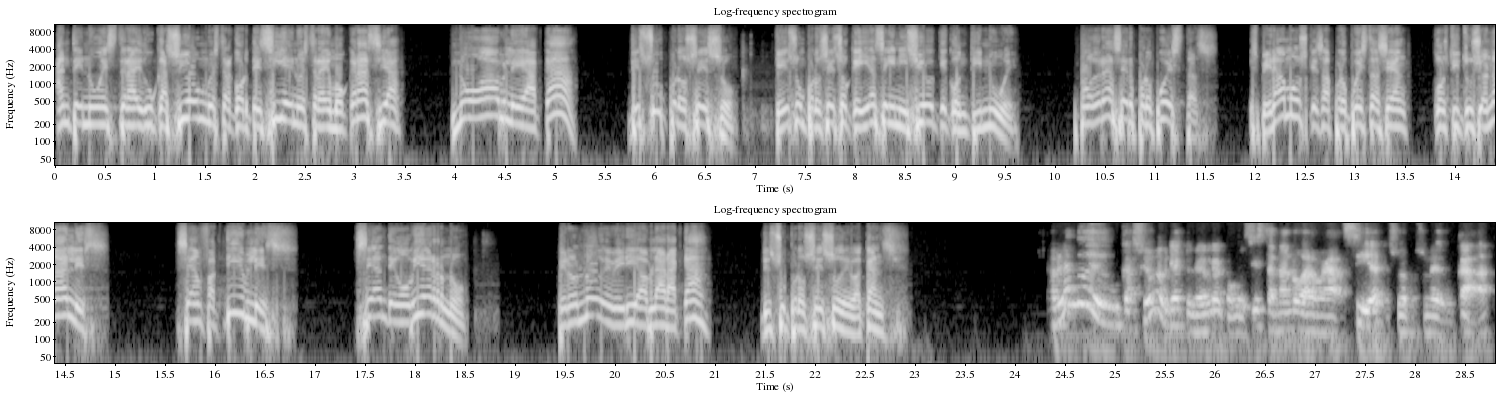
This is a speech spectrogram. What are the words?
ante nuestra educación, nuestra cortesía y nuestra democracia, no hable acá de su proceso, que es un proceso que ya se inició y que continúe. Podrá hacer propuestas. Esperamos que esas propuestas sean constitucionales, sean factibles, sean de gobierno, pero no debería hablar acá de su proceso de vacancia. Hablando de educación, habría que leerle al congresista Nano García, que es una persona educada,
